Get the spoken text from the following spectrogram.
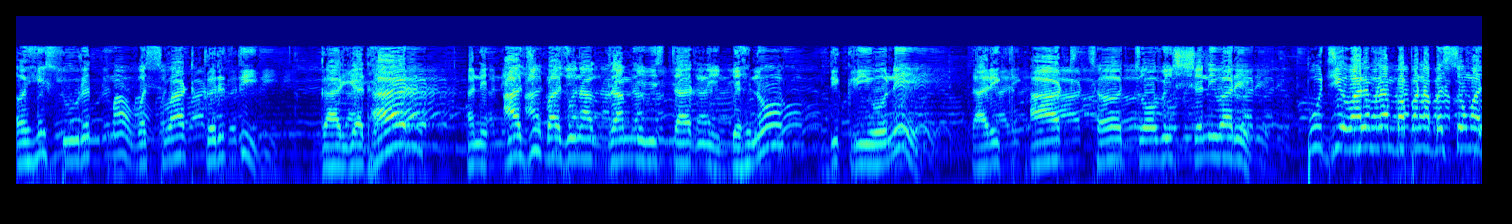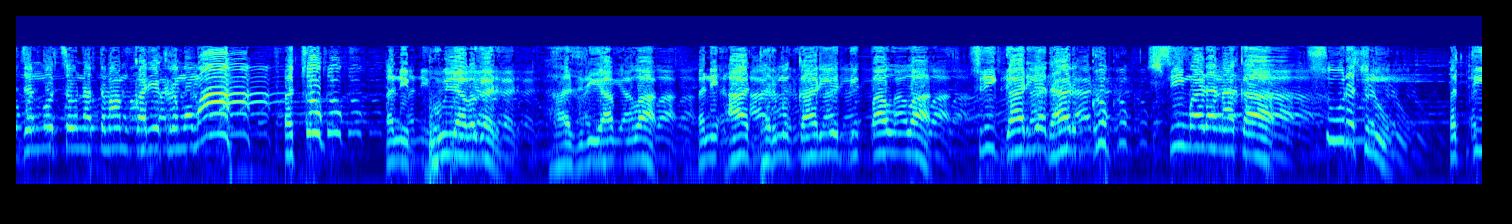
અહીં સુરતમાં વસવાટ કરતી ગારિયાધાર અને આજુબાજુના ગ્રામ્ય વિસ્તારની બહેનો, દીકરીઓને તારીખ આઠ છ ચોવીસ શનિવારે પૂજ્ય વાલમરામ બાપાના બસોમાં જન્મોત્સવના તમામ કાર્યક્રમોમાં અચૂક અને ભૂલ્યા વગર હાજરી આપવા અને આ ધર્મ કાર્ય દીપાવવા શ્રી ગારિયાધાર ગ્રુપ સીમાડા નાકા સુરતનું અતિ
